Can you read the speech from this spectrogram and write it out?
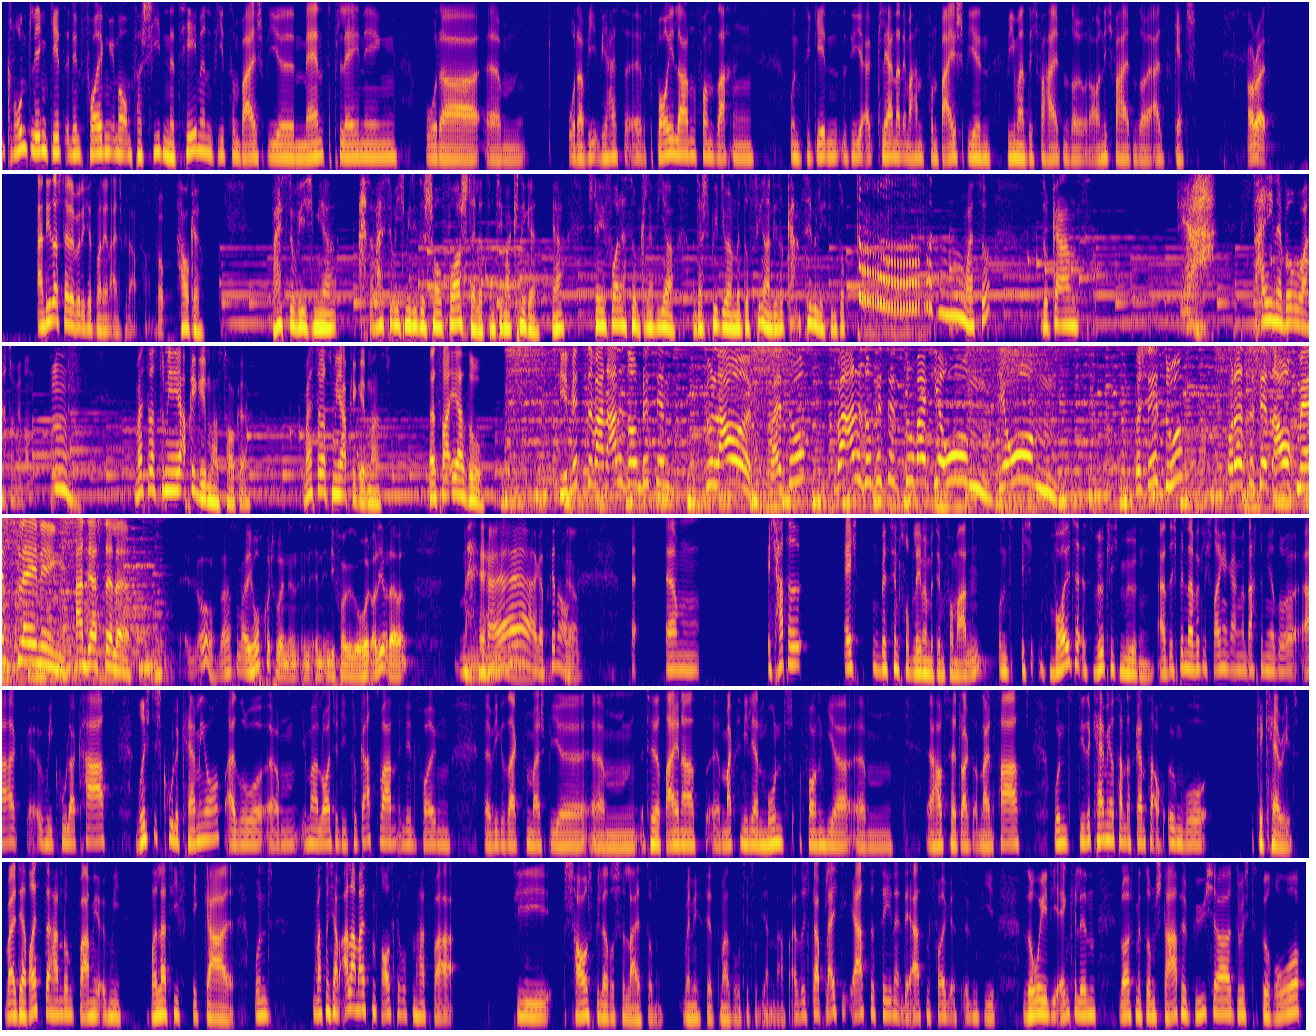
grundlegend geht es in den Folgen immer um verschiedene Themen, wie zum Beispiel Mansplaining oder, ähm, oder wie, wie heißt äh, Spoilern von Sachen. Und sie gehen, sie erklären dann immer anhand von Beispielen, wie man sich verhalten soll oder auch nicht verhalten soll als Sketch. Alright, An dieser Stelle würde ich jetzt mal den Einspieler abfahren. top. Hauke, weißt du, wie ich mir, also weißt du, wie ich mir diese Show vorstelle zum Thema Knigge? Ja? Stell dir vor, da ist so ein Klavier und da spielt jemand mit so Fingern, die so ganz hibbelig sind, so, weißt du? So ganz, ja, feine Beobachtungen und, mm. Weißt du, was du mir hier abgegeben hast, Hauke? Weißt du, was du mir hier abgegeben hast? Das war eher so. Die Witze waren alle so ein bisschen zu laut, weißt du? Die waren alle so ein bisschen zu weit hier oben. Hier oben. Verstehst du? Oder ist das jetzt auch Mansplaining an der Stelle? Oh, da hast du mal die Hochkultur in, in, in, in die Folge geholt, Olli, oder was? Ja, ja, ja, ganz genau. Ja. Ähm, ich hatte echt ein bisschen Probleme mit dem Format Mhm. und ich wollte es wirklich mögen. Also ich bin da wirklich reingegangen und dachte mir so, ja, irgendwie cooler Cast, richtig coole Cameos, also ähm, immer Leute, die zu Gast waren in den Folgen. Äh, wie gesagt, zum Beispiel ähm, Till Reiners, äh, Maximilian Mund von hier ähm, äh, How to Sell Drugs Online Fast. Und diese Cameos haben das Ganze auch irgendwo gecarried, weil der Rest der Handlung war mir irgendwie relativ egal. Und was mich am allermeisten rausgerissen hat, war die schauspielerische Leistung, wenn ich es jetzt mal so titulieren darf. Also ich glaube, gleich die erste Szene in der ersten Folge ist irgendwie Zoe, die Enkelin, läuft mit so einem Stapel Bücher durchs Büro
